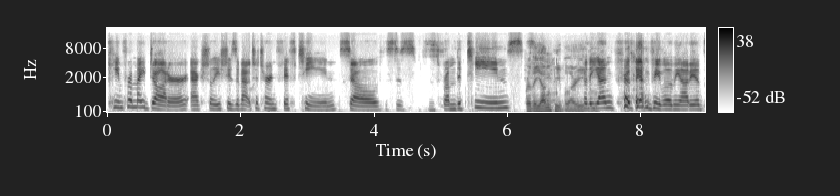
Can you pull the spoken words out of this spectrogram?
came from my daughter. Actually, she's about to turn 15. So this is, this is from the teens. For the young people, are you? For the young for the young people in the audience,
